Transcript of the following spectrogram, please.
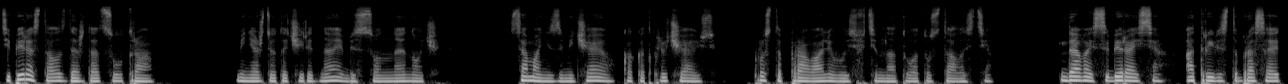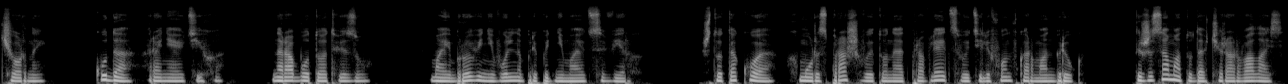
Теперь осталось дождаться утра. Меня ждет очередная бессонная ночь. Сама не замечаю, как отключаюсь, просто проваливаюсь в темноту от усталости. «Давай, собирайся», — отрывисто бросает черный. «Куда?» — роняю тихо. «На работу отвезу». Мои брови невольно приподнимаются вверх. «Что такое?» — хмуро спрашивает он и отправляет свой телефон в карман брюк. «Ты же сама туда вчера рвалась.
